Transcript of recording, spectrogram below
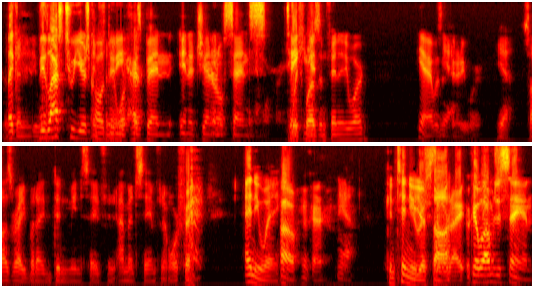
Like Infinity the War. last two years, Call Infinite of Duty Warfare? has been, in a general Infinite sense, Warfare. Which taking was it- Infinity Ward. yeah, it was Yeah. Infinity Ward. Yeah. So I was right, but I didn't mean to say Infinite. I meant to say Infinite Warfare. anyway, Oh, okay. Yeah. continue You your still thought. right. Okay, well, I'm just saying,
